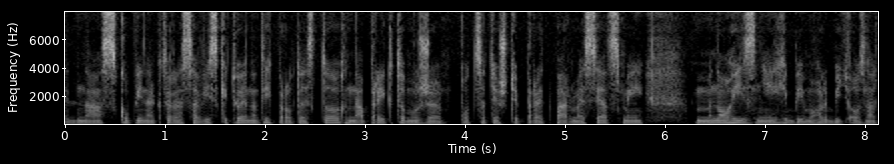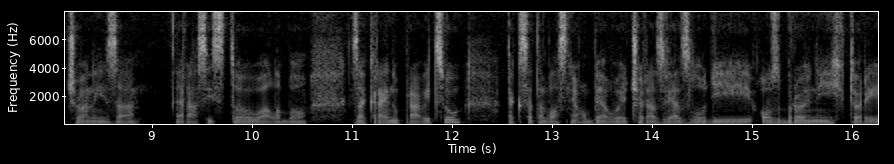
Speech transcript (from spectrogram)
jedna skupina, ktorá sa vyskytuje na tých protestoch, napriek tomu, že v podstate ešte pred pár mesiacmi mnohí z nich by mohli byť označovaní za rasistov alebo za krajnú pravicu, tak sa tam vlastne objavuje čoraz viac ľudí ozbrojených, ktorí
